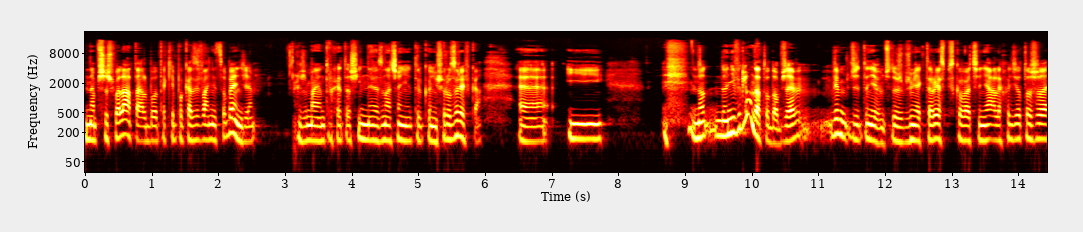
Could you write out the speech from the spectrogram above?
na przyszłe lata, albo takie pokazywanie, co będzie, że mają trochę też inne znaczenie tylko niż rozrywka. E, I no, no nie wygląda to dobrze. Wiem, że to nie wiem, czy to już brzmi jak teoria spiskowa, czy nie, ale chodzi o to, że,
